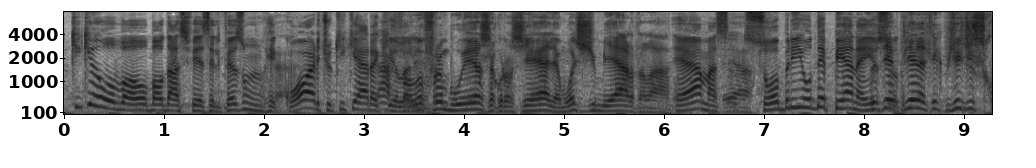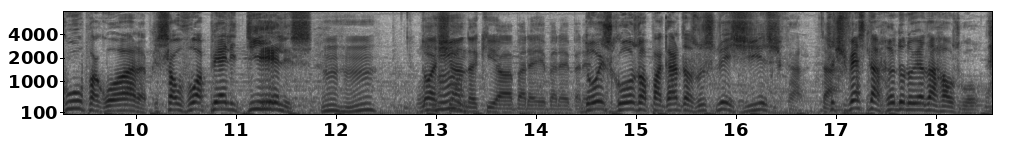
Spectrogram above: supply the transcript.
o que, que o, o Baldassi fez? Ele fez um recorte? O que, que era Ah, aquilo falou ali? framboesa, groselha, um monte de merda lá. É, mas sobre o DP, né? O Isso. DP ele tem que pedir desculpa agora, porque salvou a pele deles. Tô achando aqui, ó. Peraí, peraí, peraí. Dois gols no apagar das luzes não existe, cara. Tá. Se eu estivesse narrando, eu não ia narrar os gols.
